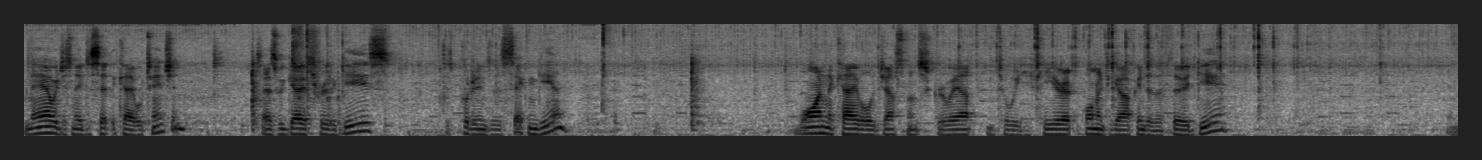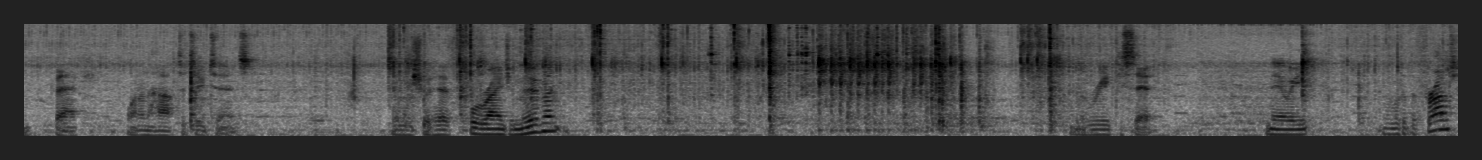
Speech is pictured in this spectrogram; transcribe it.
Now we just need to set the cable tension. So as we go through the gears, just put it into the second gear. Wind the cable adjustment screw out until we hear it wanting to go up into the third gear. And back one and a half to two turns then we should have full range of movement. And the rear cassette. Now we look at the front.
